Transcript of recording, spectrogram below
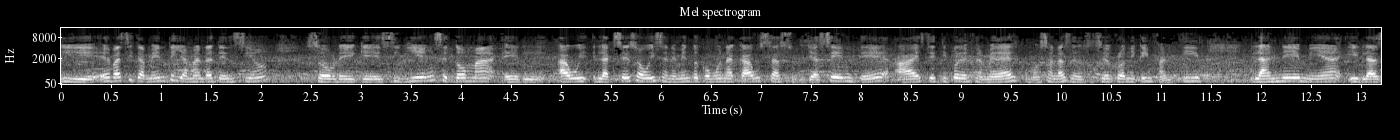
Y es básicamente llamar la atención sobre que si bien se toma el, el acceso a agua y saneamiento como una causa subyacente a este tipo de enfermedades como son la desnutrición crónica infantil, la anemia y las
